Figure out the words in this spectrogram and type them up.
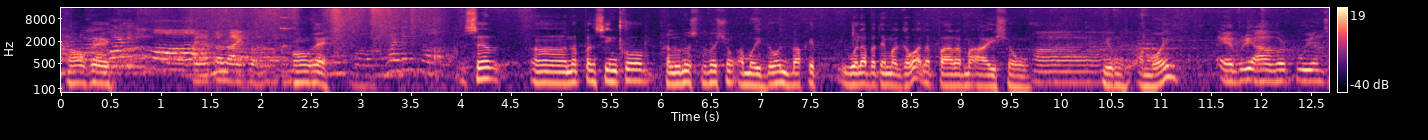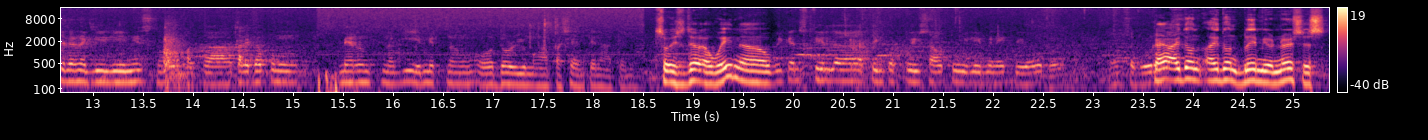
Okay. Senator Icon, Okay. Sir, ah, napansin ko kalunos-lunos yung amoy doon. Bakit wala ba tayong magawa na para maayos yung, Ah, yung amoy? every hour po yan sila naglilinis. No? Pagka talaga pong meron nag emit ng odor yung mga pasyente natin. So is there a way na We can still uh, think of ways how to eliminate the odor. No? Siguro, Kaya I don't I don't blame your nurses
